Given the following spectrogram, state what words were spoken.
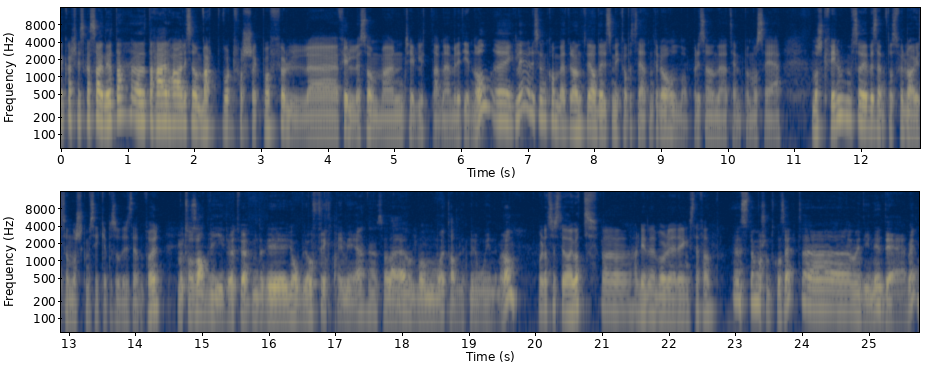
Men kanskje vi skal signe ut, da. Dette her har liksom vært vårt forsøk på å følge, fylle sommeren til lytterne med litt innhold, egentlig. Liksom komme et eller annet. Vi hadde liksom ikke kapasiteten til å holde oppe liksom, det tempoet med å se norsk film, så vi bestemte oss for å lage sånn norsk musikkepisoder istedenfor. Men tross alt hviler ut. Vi jobber jo fryktelig mye, så er, man må jo ta det litt med ro innimellom. Hvordan syns du det har gått? Hva er din vurdering, Stefan? Jeg synes det er et morsomt konsept, og og din idé, vel.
